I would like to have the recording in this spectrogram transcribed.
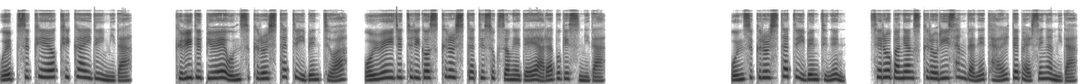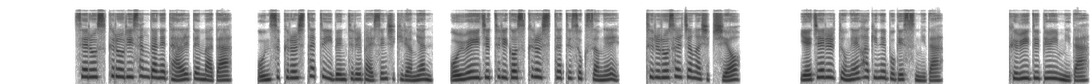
웹스퀘어 퀵가이드입니다. GridView의 onscrollstart 이벤트와 alwaysTriggerScrollStart 속성에 대해 알아보겠습니다. onscrollstart 이벤트는 세로 방향 스크롤이 상단에 닿을 때 발생합니다. 세로 스크롤이 상단에 닿을 때마다 onscrollstart 이벤트를 발생시키려면 alwaysTriggerScrollStart 속성을 true로 설정하십시오. 예제를 통해 확인해 보겠습니다. GridView입니다.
